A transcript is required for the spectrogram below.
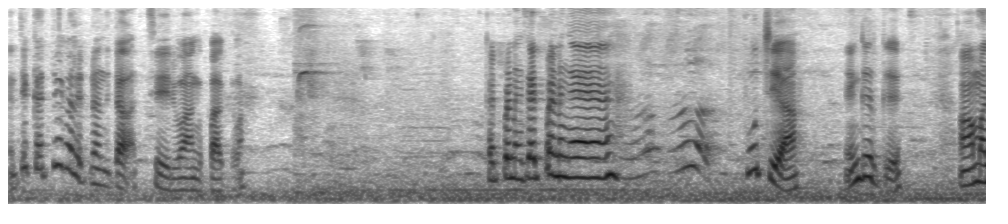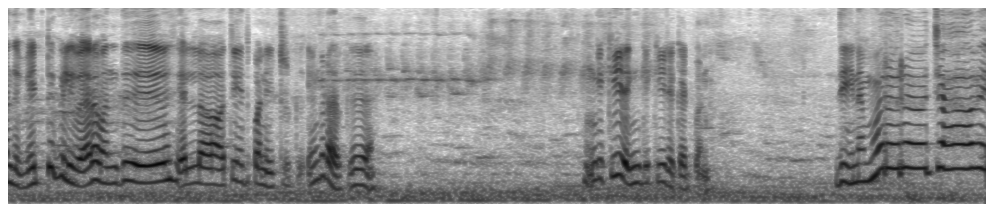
கத்தி கத்திரிக்காய் எட்டு வந்துட்டா. சரி வாங்க பார்க்கலாம். கட் பண்ணுங்க கட் பண்ணுங்க. பூச்சியா? எங்கே இருக்கு? ஆமாம் அந்த வெட்டுக்கிளி வேற வந்து எல்லாத்தையும் இது பண்ணிட்டு இருக்கு எங்கடா இருக்கு? இங்கே கீழே இங்கே கீழே கட் பண்ணு. தினம் ஒரு ரோஜாவை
